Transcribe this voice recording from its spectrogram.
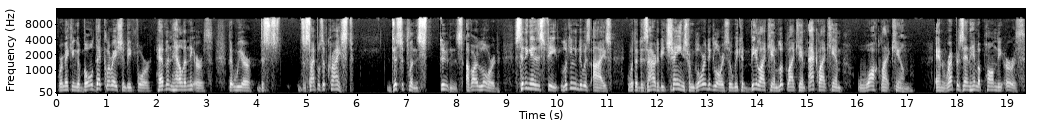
We're making a bold declaration before heaven, hell, and the earth that we are dis- disciples of Christ, disciplined students of our Lord, sitting at his feet, looking into his eyes with a desire to be changed from glory to glory so we could be like him, look like him, act like him, walk like him, and represent him upon the earth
